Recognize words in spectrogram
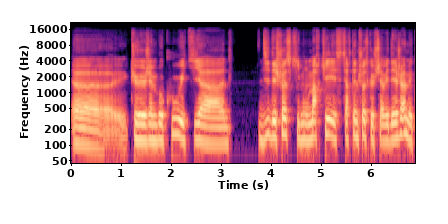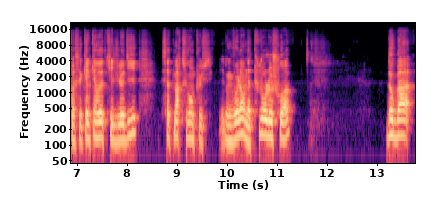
heu, que j'aime beaucoup et qui a dit des choses qui m'ont marqué et certaines choses que je savais déjà, mais quand c'est quelqu'un d'autre qui le dit, ça te marque souvent plus. Et donc voilà, on a toujours le choix. Donc bah,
